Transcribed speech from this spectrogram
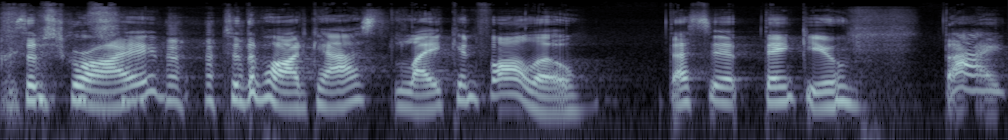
subscribe to the podcast, like, and follow. That's it. Thank you. Bye.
